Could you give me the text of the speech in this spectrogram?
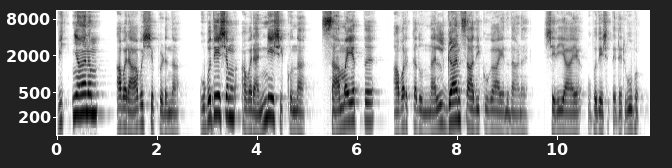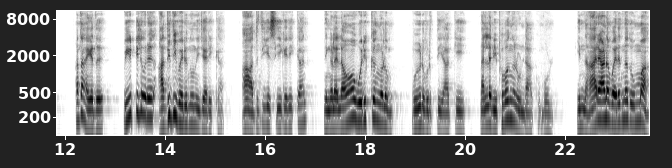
വിജ്ഞാനം അവരാവശ്യപ്പെടുന്ന ഉപദേശം അവരന്വേഷിക്കുന്ന സമയത്ത് അവർക്കത് നൽകാൻ സാധിക്കുക എന്നതാണ് ശരിയായ ഉപദേശത്തിന്റെ രൂപം. അതായത് വീട്ടിലൊരു അതിഥി വരുന്നു എന്ന് വിചാരിക്കുക. ആ അതിഥിയെ സ്വീകരിക്കാൻ നിങ്ങളെല്ലാ ഒരുക്കങ്ങളും വീട് വൃത്തിയാക്കി നല്ല വിഭവങ്ങൾ ഉണ്ടാക്കുമ്പോൾ ഇന്ന് ആരാണ് വരുന്നത് ഉമ്മ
